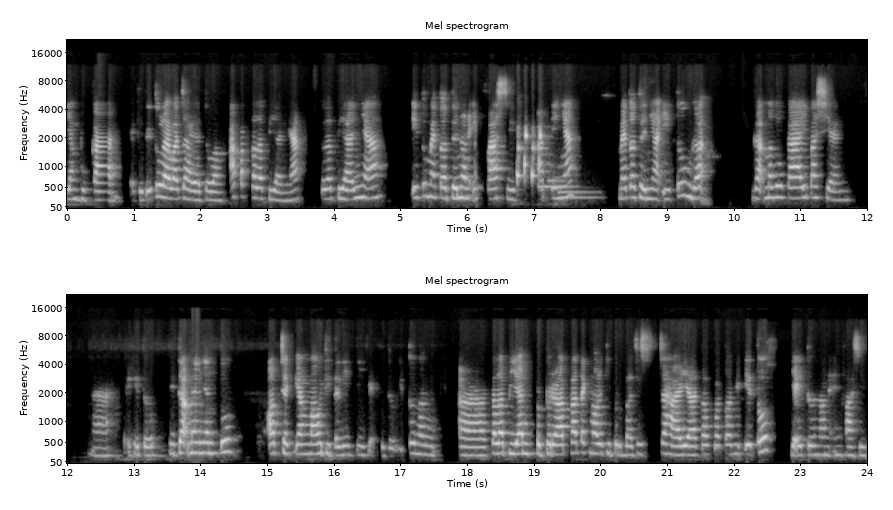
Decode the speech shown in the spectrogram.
yang bukan. Kayak gitu. Itu lewat cahaya doang. Apa kelebihannya? Kelebihannya itu metode non invasif artinya metodenya itu enggak enggak melukai pasien. Nah kayak gitu. Tidak menyentuh objek yang mau diteliti kayak gitu. Itu non eh, kelebihan beberapa teknologi berbasis cahaya atau fotonik itu yaitu non invasif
